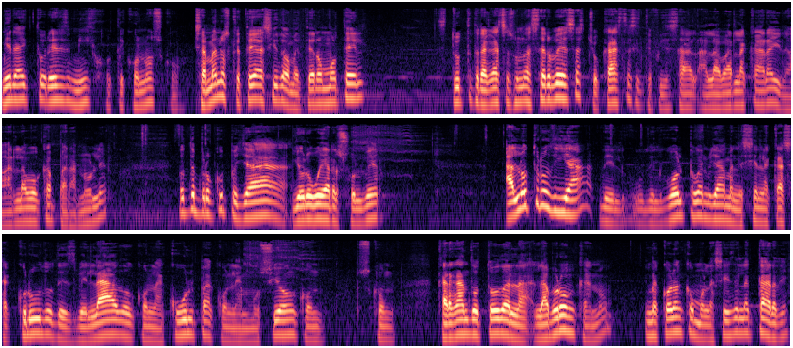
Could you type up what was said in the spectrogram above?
Mira, Héctor, eres mi hijo, te conozco. Si a menos que te hayas ido a meter a un motel, si tú te tragaste unas cervezas, chocaste y te fuiste a, a lavar la cara y lavar la boca para no leer. No te preocupes, ya yo lo voy a resolver. Al otro día del, del, golpe, bueno, ya amanecí en la casa crudo, desvelado, con la culpa, con la emoción, con, pues, cargando toda la, la, bronca, ¿no? Me acuerdan como las 6 de la tarde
